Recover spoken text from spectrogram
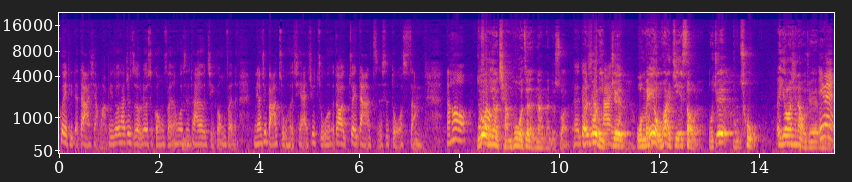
柜体的大小嘛。比如说它就只有六十公分，或是它有几公分的，你要去把它组合起来，去组合到最大值是多少。然后如果你有强迫症，那那就算了。呃对但如果你觉得我没有，我后来接受了，我觉得不错。哎、用到现在，我觉得因为嗯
